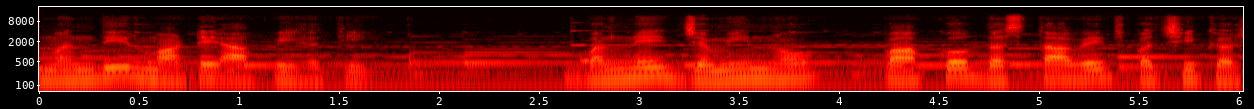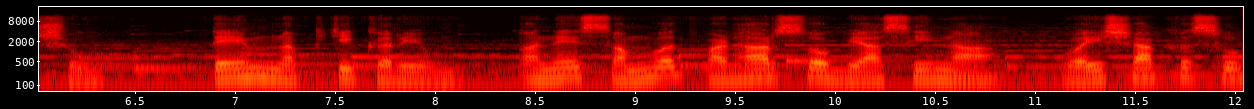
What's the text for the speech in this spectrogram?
મંદિર માટે આપી હતી. બંને જમીનનો પાકો દસ્તાવેજ પછી કરશું. તેમ નક્કી કર્યું અને સંવત અઢારસો બ્યાસીના વૈશાખ સુદ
